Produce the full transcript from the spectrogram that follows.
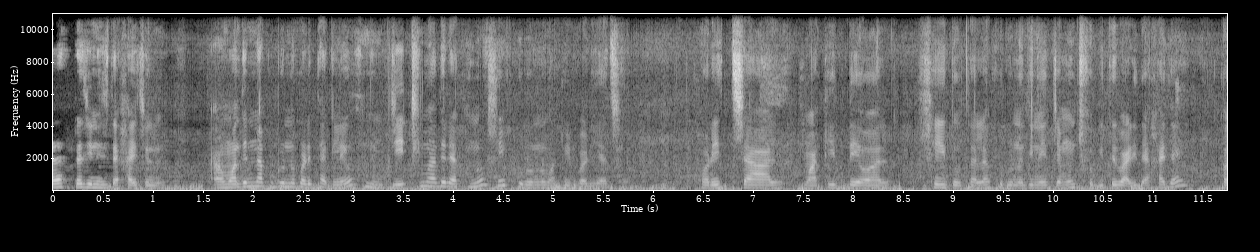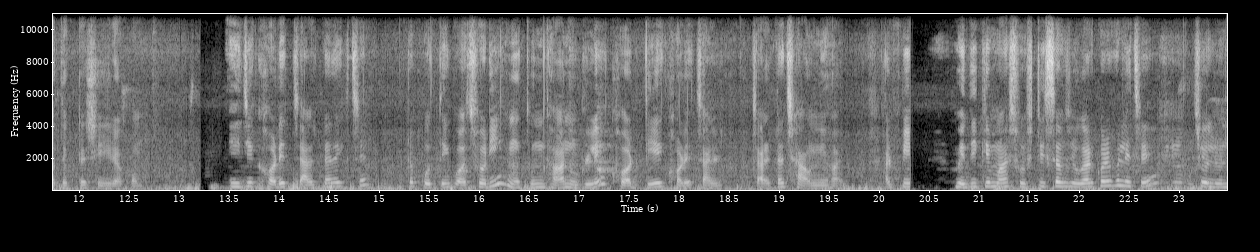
আর একটা জিনিস দেখাই, চলুন। আমাদের না পুরনো বাড়ি থাকলেও জেঠিমাদের এখনও সেই পুরনো মাটির বাড়ি আছে। খড়ের চাল, মাটির দেওয়াল, সেই দোতলা পুরনো দিনের যেমন ছবিতে বাড়ি দেখা যায়, কতকটা সেই রকম। এই যে খড়ের চালটা দেখছেন এটা প্রত্যেক বছরই নতুন ধান উঠলে খড় দিয়ে খড়ের চাল, চালটা ছাউনি হয়। আর ওইদিকে মা ষষ্ঠীর সব জোগাড় করে ফেলেছে। চলুন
